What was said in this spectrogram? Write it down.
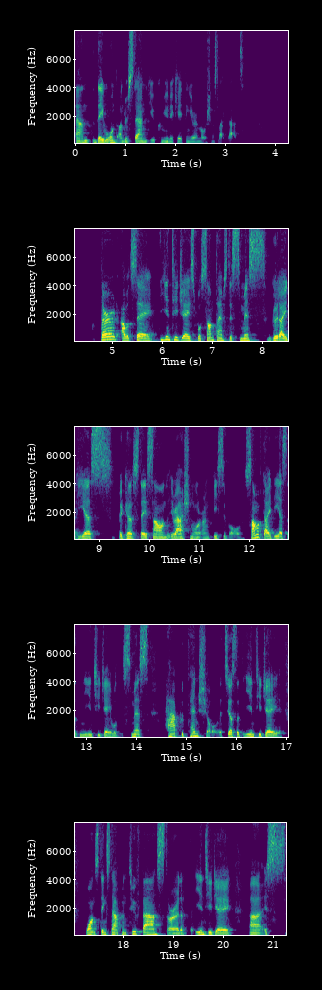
And they won't understand you communicating your emotions like that Third, I would say ENTJs will sometimes dismiss good ideas because they sound irrational or unfeasible. Some of the ideas that an ENTJ will dismiss have potential. It's just that the ENTJ wants things to happen too fast or that the ENTJ uh, is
